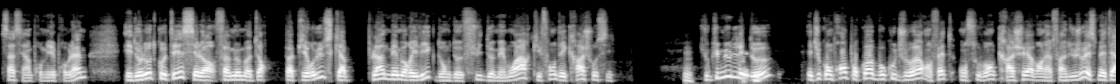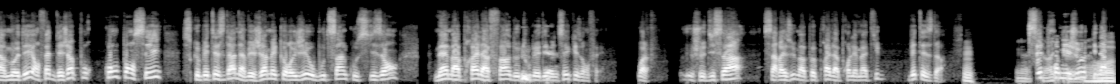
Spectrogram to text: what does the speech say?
Ça, c'est un premier problème. Et de l'autre côté, c'est leur fameux moteur Papyrus qui a plein de memory donc de fuites de mémoire, qui font des crashs aussi. Hmm. Tu cumules les deux et tu comprends pourquoi beaucoup de joueurs en fait ont souvent craché avant la fin du jeu et se mettaient à modder en fait déjà pour compenser ce que Bethesda n'avait jamais corrigé au bout de 5 ou 6 ans, même après la fin de tous les DLC qu'ils ont fait. Voilà. Je dis ça, ça résume à peu près la problématique Bethesda. Ouais, C'est le premier que- jeu qui n'a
